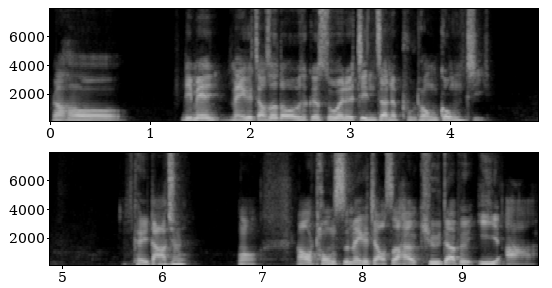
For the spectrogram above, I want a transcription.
然后里面每个角色都有这个所谓的近战的普通攻击，可以打球、哦。然后同时每个角色还有 Q W E R，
